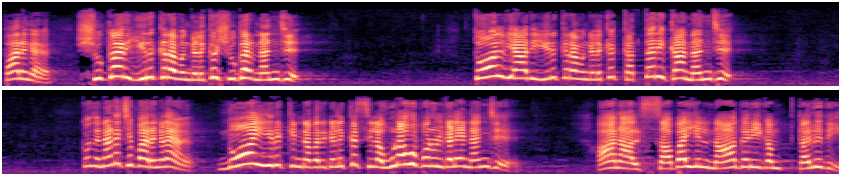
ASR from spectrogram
பாருங்க சுகர் இருக்கிறவங்களுக்கு சுகர் நஞ்சு. தோல் வியாதி இருக்கிறவங்களுக்கு கத்தரிக்காய் நஞ்சு. கொஞ்சம் நினைச்சு பாருங்களேன். நோய் இருக்கின்றவர்களுக்கு சில உணவுப் பொருள்களே நஞ்சு. ஆனால் சபையில் நாகரிகம் கருதி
